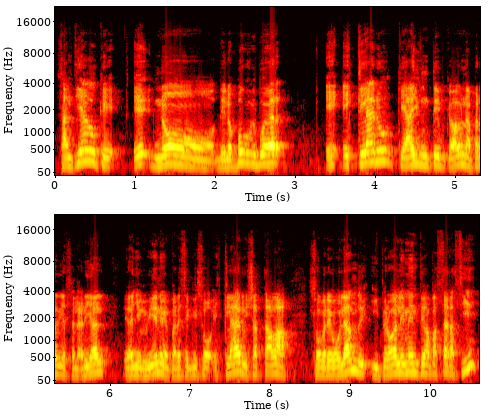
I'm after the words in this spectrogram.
Santiago, que eh, no, de lo poco que puede ver, es, es claro que hay un tema, que va a haber una pérdida salarial el año que viene, me parece que eso es claro y ya estaba sobrevolando y, y probablemente va a pasar así.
